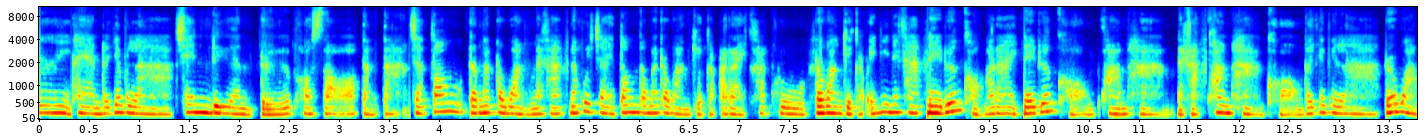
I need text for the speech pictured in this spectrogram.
ง่าย ๆ แทนระยะเวลา เช่นเดือน หรือพศต่างๆ จะต้องระมัดระวังนะคะ นักวิจัยต้องระมัดระวังเกี่ยวกับอะไรคะครูระวังเกี่ยวกับไอ้นี่นะคะ ในเรื่องของอะไรในเรื่องของความห่างนะคะ ความห่างของระยะเวลา ระหว่าง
